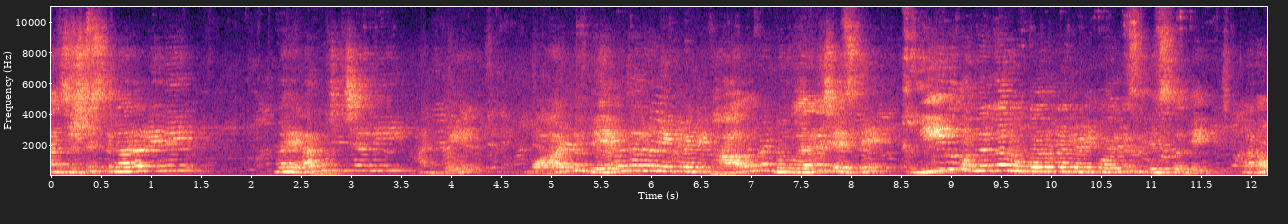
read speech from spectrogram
అని సృష్టిస్తున్నారా లేదే? మరి ఎలా పూజించాలి? అంటే వాళ్ళు దేవతలు అనేటువంటి భావన నువ్వు కనుక చేస్తే నీకు తొందరగా నువ్వు కోరుకున్నటువంటి కోరిక సిద్ధిస్తుంది. మనం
